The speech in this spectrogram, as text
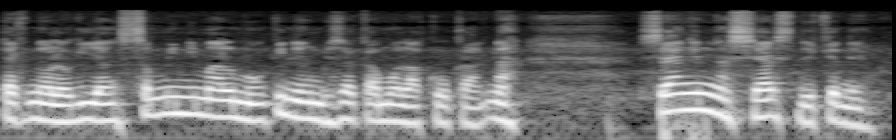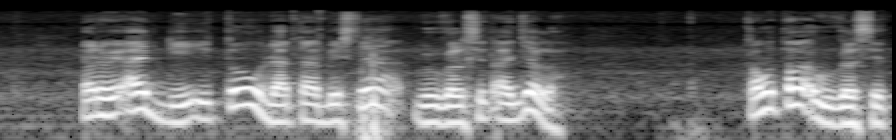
teknologi yang seminimal mungkin yang bisa kamu lakukan. Nah saya ingin nge-share sedikit nih. RWID itu database-nya Google Sheet aja loh. Kamu tahu gak Google Sheet?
